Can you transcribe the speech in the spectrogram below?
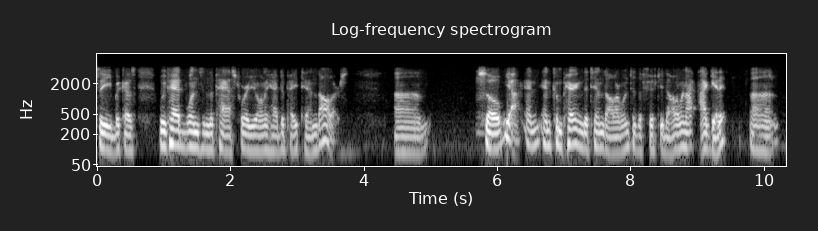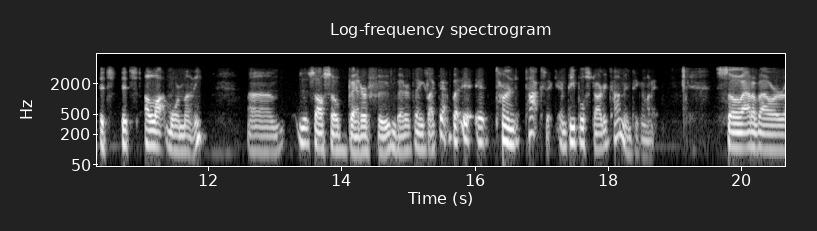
see because we've had ones in the past where you only had to pay ten dollars. Um, so yeah, and and comparing the ten dollar one to the fifty dollar one, I, I get it. Uh, it's it's a lot more money. Um, it's also better food and better things like that. But it, it, turned toxic, and people started commenting on it. So out of our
